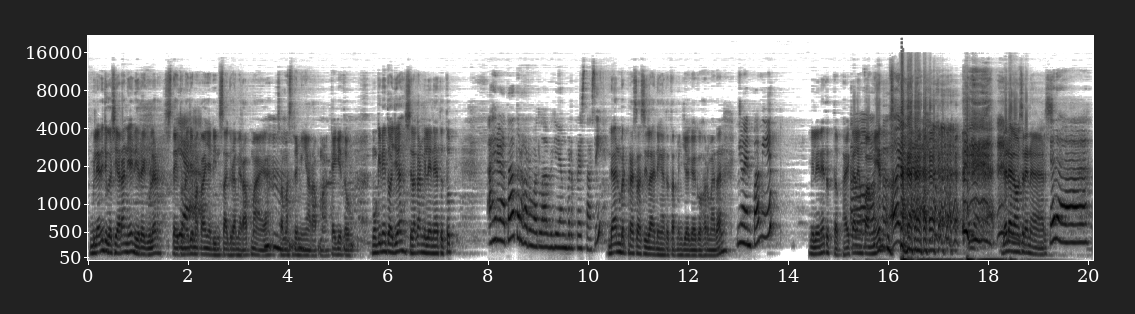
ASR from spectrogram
Milenial juga siaran ya di reguler. Stay tune Iya. aja makanya di Instagramnya Rapma ya, sama streamingnya Rapma, kayak gitu. Mungkin itu aja. Silakan milenial tutup Akhir kata terhormatlah bagi yang berprestasi. dan berprestasilah dengan tetap menjaga kehormatan. Milen pamit. Milenial tetap. Haikal yang Oh. pamit. Oh iya. Dadah kamu Sereners. Dadah.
